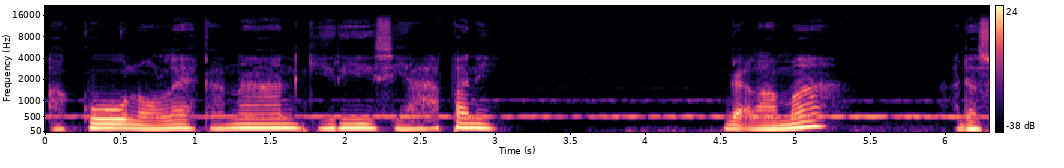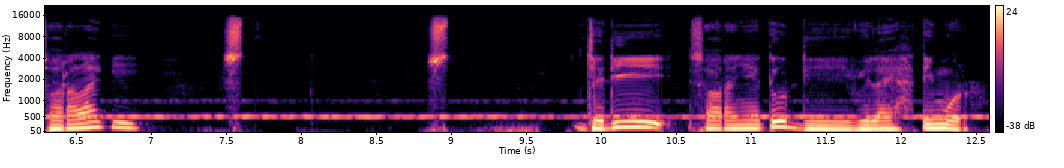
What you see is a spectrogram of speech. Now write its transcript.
Aku noleh kanan kiri siapa nih? Gak lama ada suara lagi. Jadi suaranya itu di wilayah timur.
